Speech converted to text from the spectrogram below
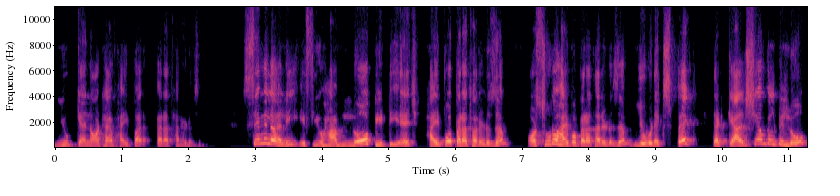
you cannot have hyperparathyroidism. Similarly, if you have low PTH, hypoparathyroidism or pseudo-hypoparathyroidism, you would expect that calcium will be low,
